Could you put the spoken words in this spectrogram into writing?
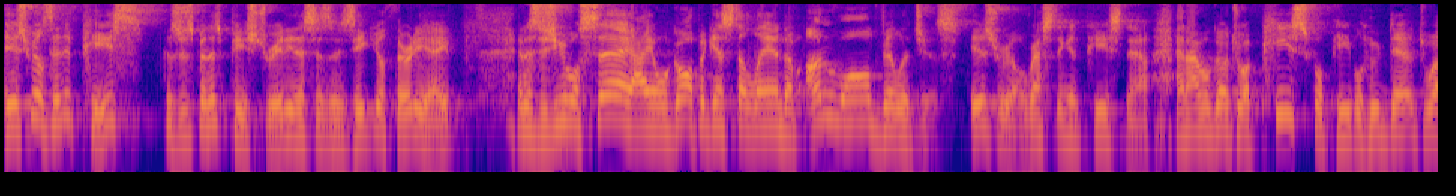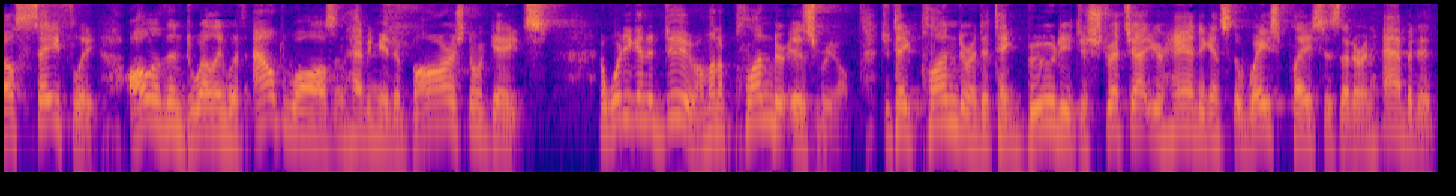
Israel's in at peace because there's been this peace treaty. This is Ezekiel 38. And it says, You will say, I will go up against a land of unwalled villages, Israel, resting in peace now. And I will go to a peaceful people who dwell safely, all of them dwelling without walls and having neither bars nor gates. And what are you going to do? I'm going to plunder Israel, to take plunder and to take booty, to stretch out your hand against the waste places that are inhabited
